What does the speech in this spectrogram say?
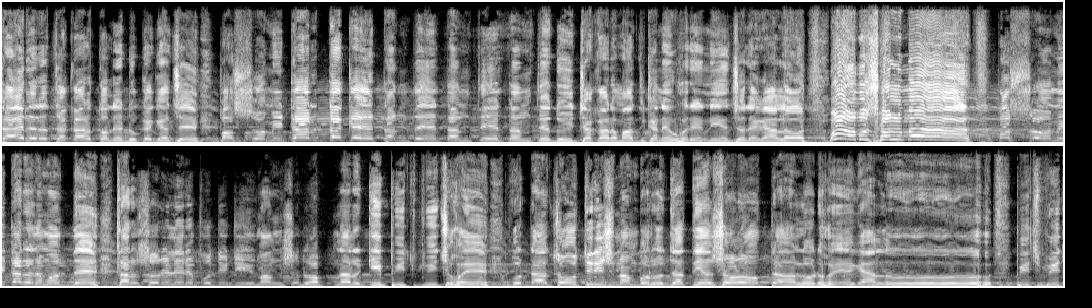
টায়ারের চাকার তলে ঢুকে গেছে। পাঁচশো মিটার টাকে টানতে টানতে টানতে দুই চাকার মাঝখানে ভরে নিয়ে চলে গেল। ও মুসলমান। পাঁচশো মিটারের মধ্যে তার শরীরের প্রতিটি মাংস আপনার কি পিচ পিচ হয়ে গোটা চৌত্রিশ নম্বর জাতীয় সড়কটা লোড হয়ে গেল, পিচ পিচ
